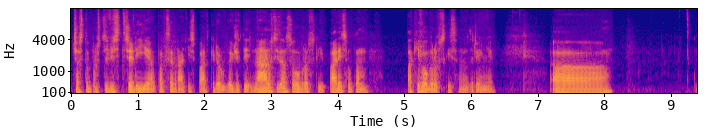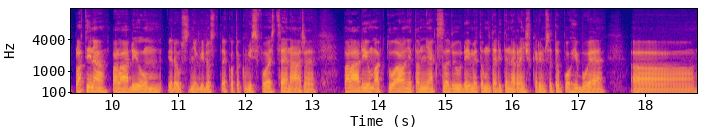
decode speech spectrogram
často prostě vystřelí a pak se vrátí zpátky dolů. Takže ty nárůsty tam jsou obrovský, pády jsou tam taky obrovský samozřejmě. Uh, Platina, Palladium, jedou si někdy dost jako takový svoje scénáře. Palladium aktuálně tam nějak sleduju, dejme tomu tady ten range, v kterým se to pohybuje. Uh,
